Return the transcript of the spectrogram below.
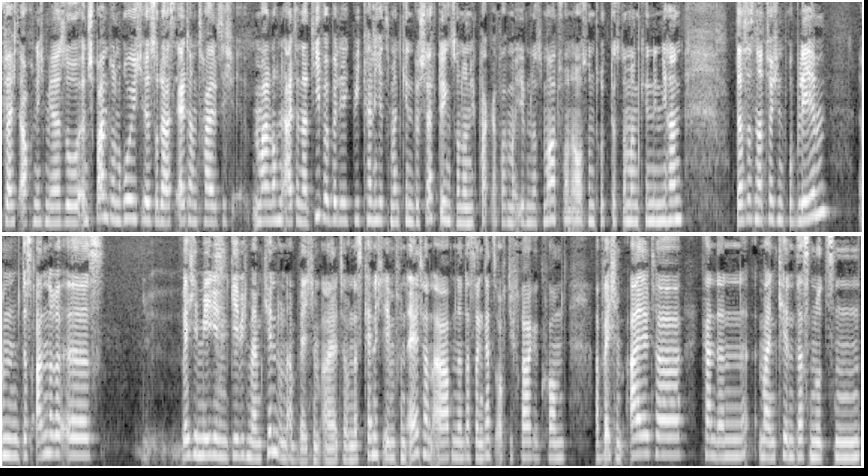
vielleicht auch nicht mehr so entspannt und ruhig ist oder als Elternteil sich mal noch eine Alternative überlegt, wie kann ich jetzt mein Kind beschäftigen, sondern ich packe einfach mal eben das Smartphone aus und drücke das dann meinem Kind in die Hand. Das ist natürlich ein Problem. Ähm, das andere ist, welche Medien gebe ich meinem Kind und ab welchem Alter? Und das kenne ich eben von Elternabenden, dass dann ganz oft die Frage kommt, ab welchem Alter kann denn mein Kind das nutzen?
